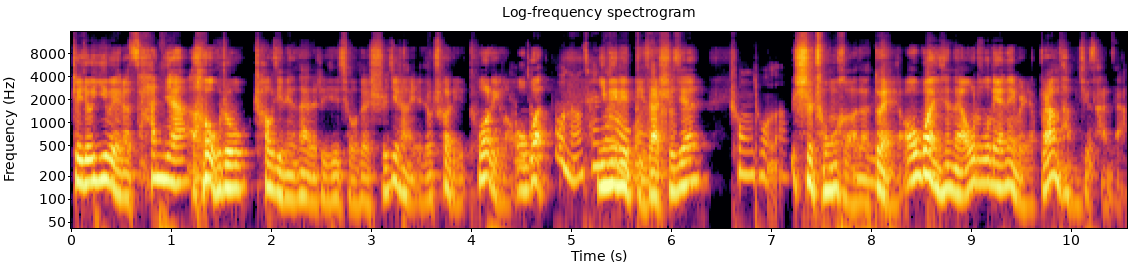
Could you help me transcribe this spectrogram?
这就意味着参加 欧洲超级联赛的这些球队，实际上也就彻底脱离了欧冠，不能参加因为这比赛时间冲突了。是重合的。嗯对，欧冠现在欧洲足联那边也不让他们去参加。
